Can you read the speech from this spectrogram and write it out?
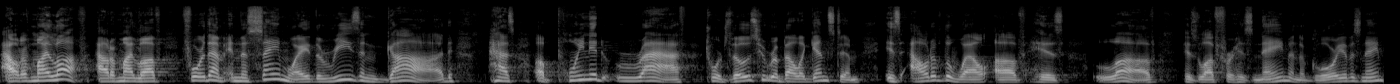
out of my love, out of my love for them. In the same way, the reason God has appointed wrath towards those who rebel against him is out of the well of his love, his love for his name and the glory of his name,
